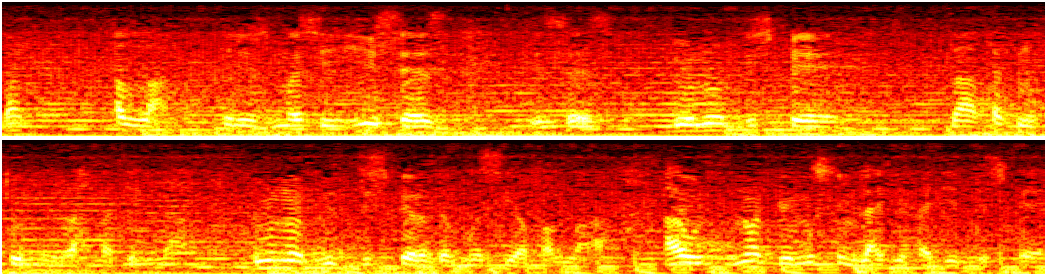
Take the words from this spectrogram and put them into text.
But Allah, in His mercy, He says, He says, do not despair. لا تقنطوا من رحمة الله. Do not despair of the mercy of Allah. I would not be Muslim life if I did despair.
